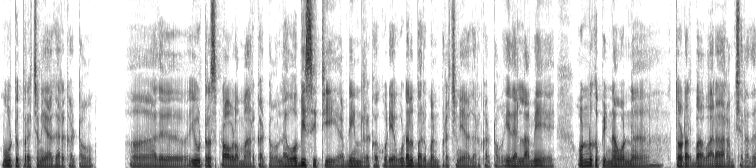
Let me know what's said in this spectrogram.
மூட்டு பிரச்சனையாக இருக்கட்டும் அது யூட்ரஸ் ப்ராப்ளமாக இருக்கட்டும் இல்லை ஒபிசிட்டி அப்படின்னு இருக்கக்கூடிய உடல் பருமன் பிரச்சனையாக இருக்கட்டும் இது எல்லாமே ஒன்றுக்கு பின்னா ஒன்று தொடர்பாக வர ஆரம்பிச்சிருது.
